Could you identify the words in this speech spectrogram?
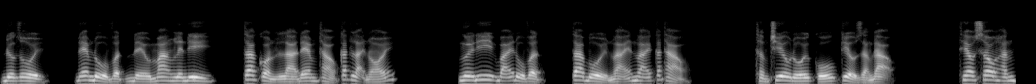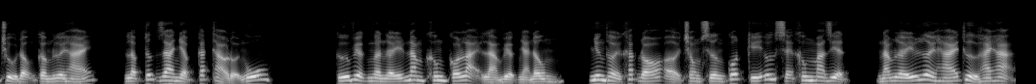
Được rồi, đem đồ vật đều mang lên đi, ta còn là đem thảo cắt lại nói. Người đi bãi đồ vật, ta bồi mãi mãi cắt thảo. Thẩm chiêu đối cố kiểu giảng đạo. Theo sau hắn chủ động cầm lươi hái, lập tức gia nhập cắt thảo đội ngũ. Cứ việc ngần ấy năm không có lại làm việc nhà nông, nhưng thời khắc đó ở trong xương cốt ký ức sẽ không ma diệt, nắm lấy lươi hái thử hai hạ,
